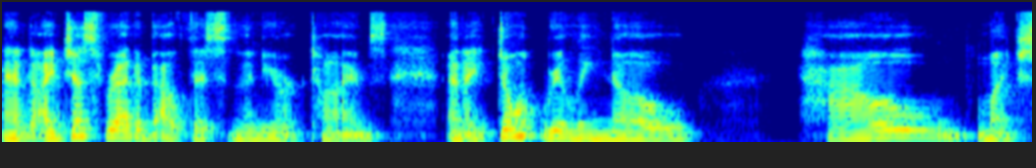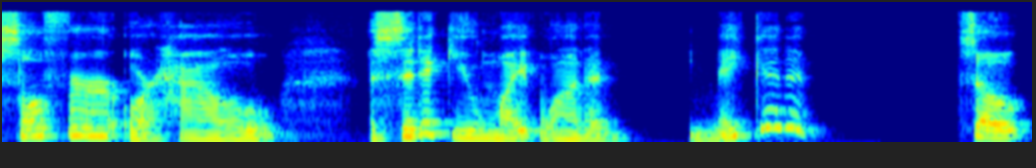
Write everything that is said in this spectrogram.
And I just read about this in the New York Times, and I don't really know how much sulfur or how acidic you might want to make it. So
